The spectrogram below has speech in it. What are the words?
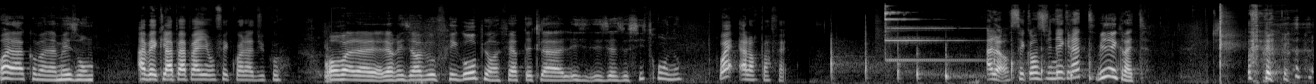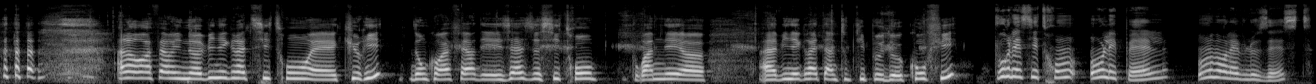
Voilà, comme à la maison. Avec la papaye, on fait quoi là du coup? On va la, la réserver au frigo, puis on va faire peut-être les, les zestes de citron, non? Ouais, alors parfait. Alors, séquence vinaigrette? Vinaigrette. Alors on va faire une vinaigrette citron et curry. Donc on va faire des zestes de citron pour amener euh, à la vinaigrette un tout petit peu de confit. Pour les citrons, on les pèle, on enlève le zeste,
